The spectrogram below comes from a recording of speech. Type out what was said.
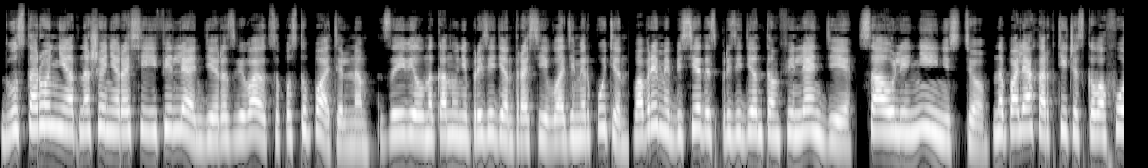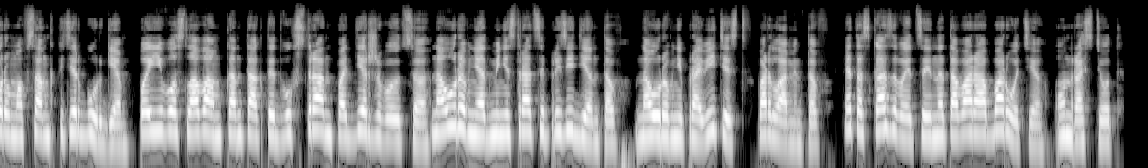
Двусторонние отношения России и Финляндии развиваются поступательно, заявил накануне президент России Владимир Путин во время беседы с президентом Финляндии Саули Ниинистё на полях Арктического форума в Санкт-Петербурге. По его словам, контакты двух стран поддерживаются на уровне администрации президентов, на уровне правительств, парламентов. Это сказывается и на товарообороте, он растет.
